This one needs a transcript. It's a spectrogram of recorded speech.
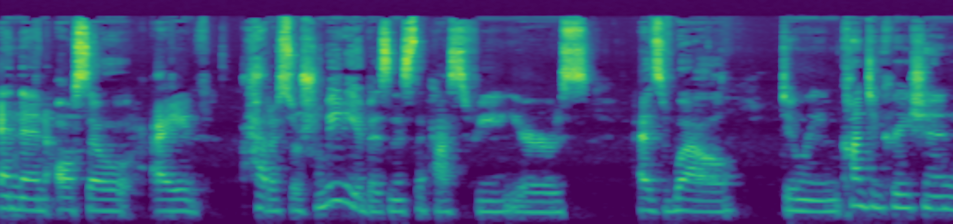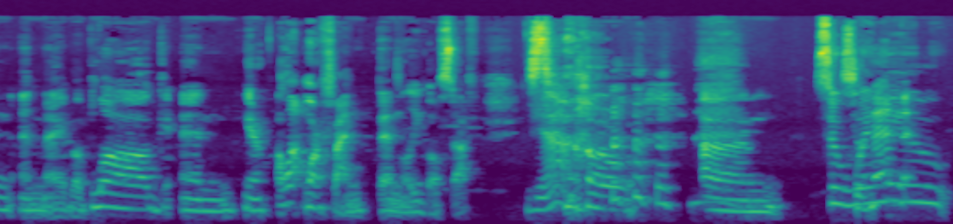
and then also i've had a social media business the past few years as well doing content creation and I have a blog and you know a lot more fun than legal stuff. Yeah. So, um, so, so when then, you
